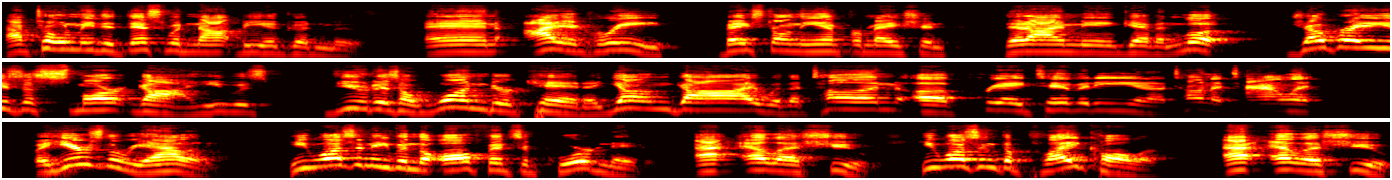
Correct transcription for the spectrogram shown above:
have told me that this would not be a good move. And I agree based on the information that I'm being given. Look, Joe Brady is a smart guy. He was viewed as a wonder kid, a young guy with a ton of creativity and a ton of talent. But here's the reality he wasn't even the offensive coordinator at LSU, he wasn't the play caller at LSU.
